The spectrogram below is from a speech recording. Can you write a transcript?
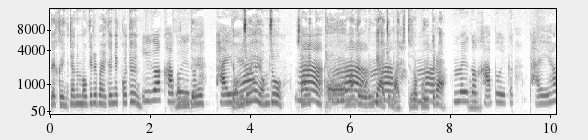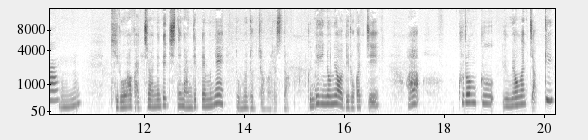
꽤 괜찮은 먹이를 발견했거든. 이거 뭔데? 이거 발야? 염소야 염소. 살이 엄마, 통통하게 엄마, 오른 게 아주 엄마, 맛있어 엄마, 보이더라. 엄마 이거 가부 이거 발야? 응? 기로와 같이 왔는데 짙은 안개 때문에 놈을 놓쳐버렸어. 근데 이놈이 어디로 갔지? 아, 그럼 그 유명한 짝기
